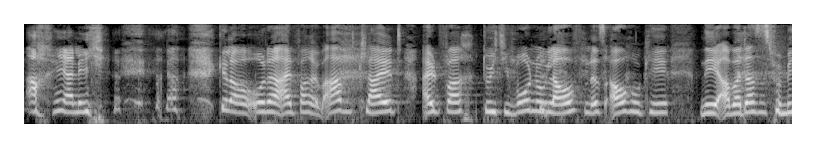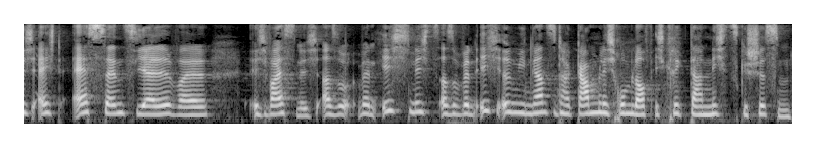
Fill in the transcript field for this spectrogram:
Ach, herrlich. Ja, genau, oder einfach im Abendkleid einfach durch die Wohnung laufen ist auch okay. Nee, aber das ist für mich echt essentiell, weil ich weiß nicht, also wenn ich nichts, also wenn ich irgendwie den ganzen Tag gammelig rumlaufe, ich krieg da nichts geschissen.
